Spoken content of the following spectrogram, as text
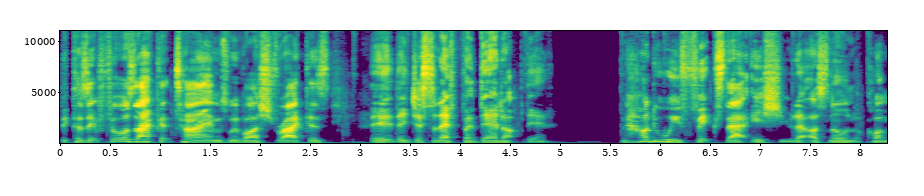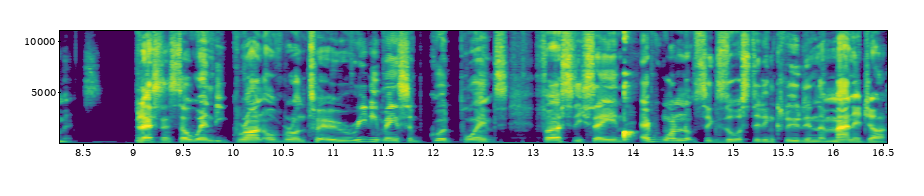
Because it feels like at times with our strikers, they, they just left for dead up there. And how do we fix that issue? Let us know in the comments. Blessings to Wendy Grant over on Twitter who really made some good points. Firstly, saying everyone looks exhausted, including the manager.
